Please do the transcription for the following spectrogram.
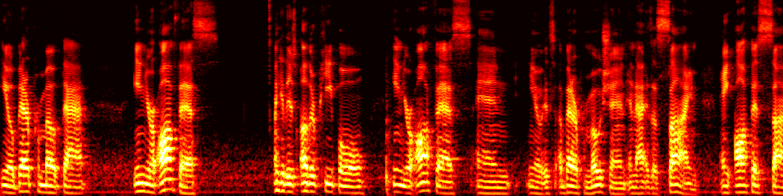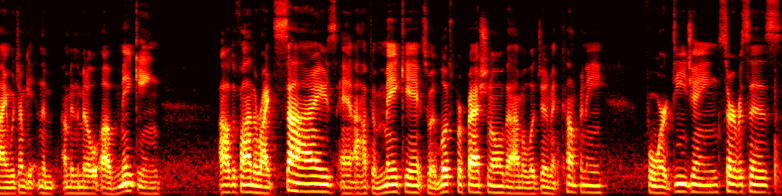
you know better promote that in your office. Again, there's other people in your office and you know it's a better promotion and that is a sign, a office sign, which I'm getting the I'm in the middle of making. I'll have to find the right size and I have to make it so it looks professional, that I'm a legitimate company for DJing services.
